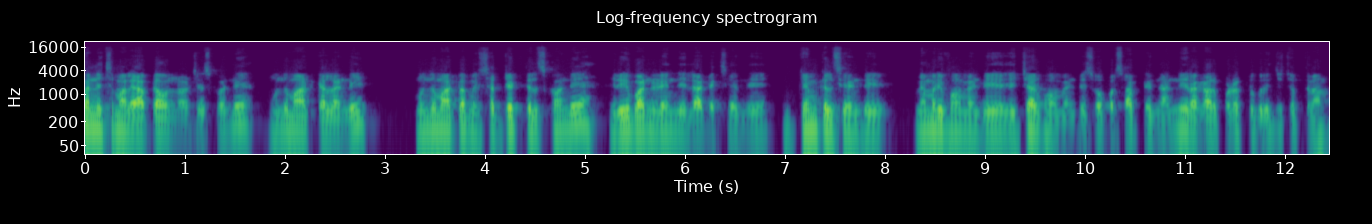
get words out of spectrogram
ఫర్నిచర్ మా యాప్ డౌన్‌లోడ్ చేసుకోండి. ముందు మాటకెళ్ళండి. ముందు మాటలో మీరు సబ్జెక్ట్ తెలుసుకోండి. రీబాండెడ్ ఏంది, లాటెక్స్ ఏంది, కెమికల్స్ ఏంటి, మెమరీ ఫోమ్ ఏంటి, హెచ్ఆర్ ఫోమ్ ఏంటి, సూపర్ సాఫ్ట్ ఏంటి అన్ని రకాల ప్రొడక్ట్‌ల గురించి చెప్తున్నాను.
